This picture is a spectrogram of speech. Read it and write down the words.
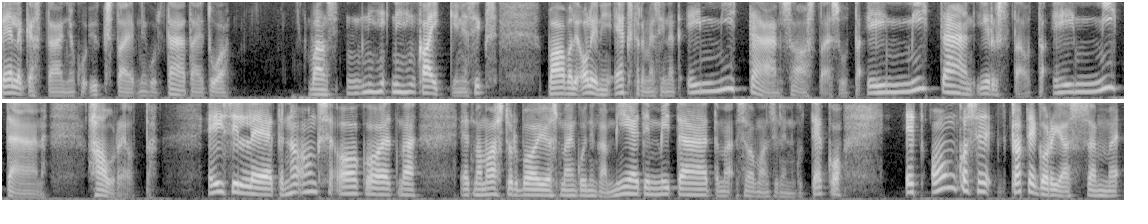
pelkästään joku yksi tai niin kuin tämä tai tuo, vaan niihin, niihin kaikkiin. Ja siksi Paavali oli niin ekstremesin, että ei mitään saastaisuutta, ei mitään irstautta, ei mitään haureutta. Ei silleen, että no onko se ok, että mä, että mä masturboin, jos mä en kuitenkaan mieti mitään, että mä, se on vaan silleen niin kuin teko että onko se kategoriassamme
